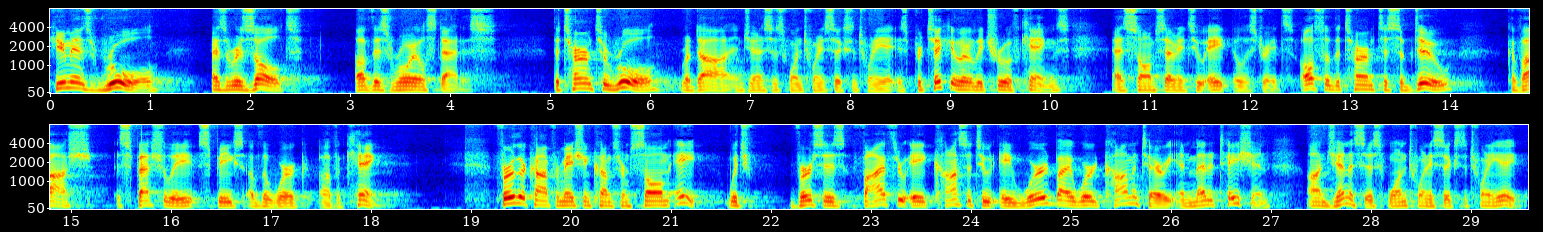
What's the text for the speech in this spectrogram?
Humans rule as a result of this royal status. The term to rule, radah, in Genesis 1 26 and 28, is particularly true of kings as Psalm 72 8 illustrates. Also, the term to subdue, kavash, especially speaks of the work of a king. Further confirmation comes from Psalm 8, which verses 5 through 8 constitute a word by word commentary and meditation on Genesis 1 26 to 28.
